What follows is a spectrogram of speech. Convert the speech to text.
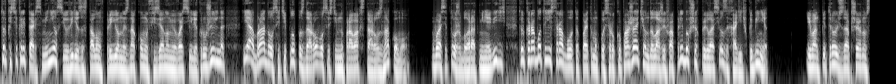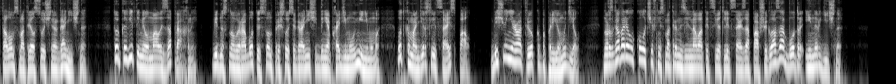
Только секретарь сменился, и, увидев за столом в приемной знакомую физиономию Василия Кружильна, я обрадовался и тепло поздоровался с ним на правах старого знакомого. Вася тоже был рад меня видеть, только работа есть работа, поэтому после рукопожатия он, доложив о прибывших, пригласил заходить в кабинет. Иван Петрович за обширным столом смотрелся очень органично. Только вид имел малость затраханный. Видно, с новой работой сон пришлось ограничить до необходимого минимума, вот командир с лица и спал. Да еще и нервотрепка по приему дел. Но разговаривал Колчев, несмотря на зеленоватый цвет лица и запавшие глаза, бодро и энергично.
